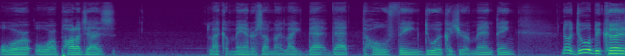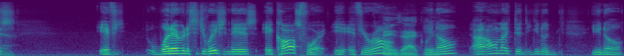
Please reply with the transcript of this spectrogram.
or or apologize like a man or something like like that. That the whole thing, do it because you're a man thing. No, do it because if whatever the situation is, it calls for it. If you're wrong, Exactly. You know, I don't like to you know, you know,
